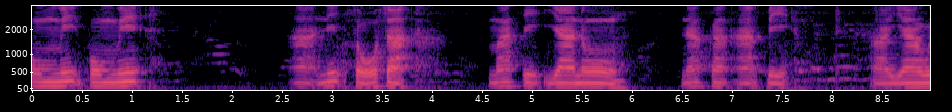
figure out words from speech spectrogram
ภูมิภูมิอานิโสสะมาติยาโนนักะอาปิอายาเว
